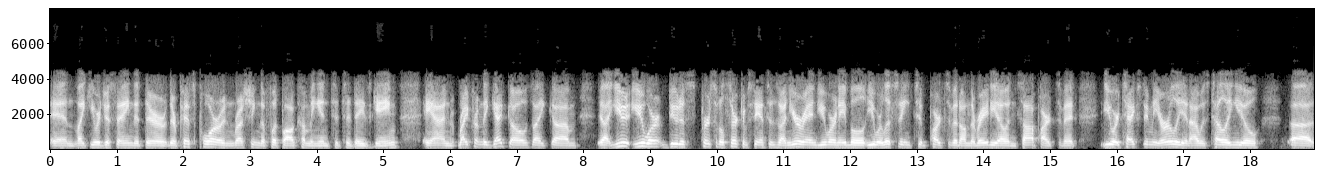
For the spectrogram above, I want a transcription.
and like you were just saying that they're they're piss poor in rushing the football coming into today's game. And right from the get go it's like um uh, you you weren't due to personal circumstances on your end you weren't able you were listening to parts of it on the radio and saw parts of it. You were texting me early and I was telling you uh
